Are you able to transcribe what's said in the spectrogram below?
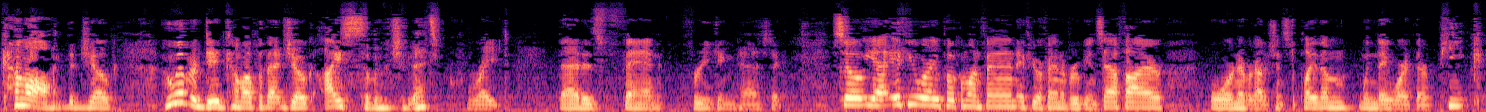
Come on, the joke. Whoever did come up with that joke, I salute you. That's great. That is fan freaking tastic. So yeah, if you are a Pokemon fan, if you're a fan of Ruby and Sapphire, or never got a chance to play them when they were at their peak,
